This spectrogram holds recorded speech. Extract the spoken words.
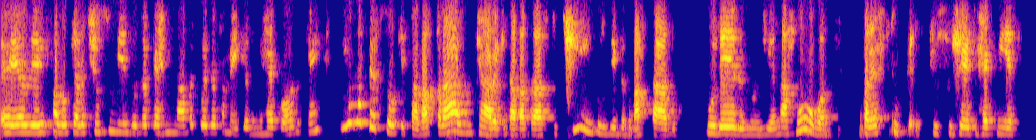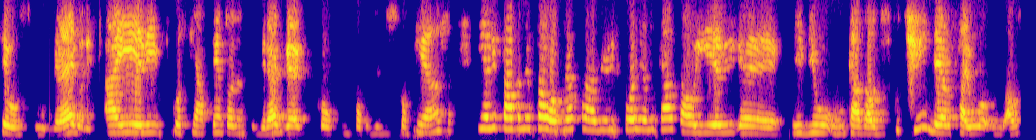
Ele falou que ela tinha sumido determinada coisa também, que eu não me recordo quem. E uma pessoa que estava atrás, um cara que estava atrás, que tinha inclusive passado por eles um dia na rua, parece que o, que o sujeito reconheceu o Gregory, aí ele ficou assim atento olhando para o Gregory, ficou com um pouco de desconfiança, e ele estava nessa outra frase, ele ficou olhando o casal, e ele, é, e viu o casal discutindo, ela saiu aos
